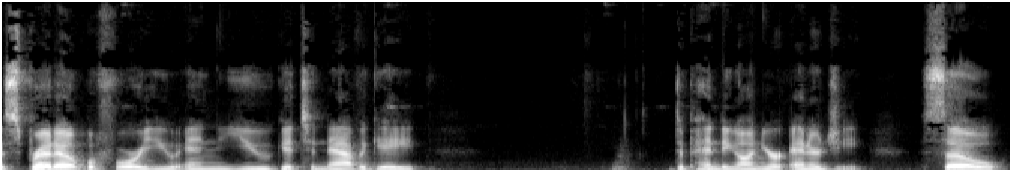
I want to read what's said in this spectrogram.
spread out before you and you get to navigate depending on your energy. So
